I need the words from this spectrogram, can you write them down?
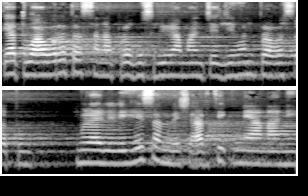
त्यात वावरत असताना प्रभू श्रीरामांच्या जीवन प्रवासातून मिळालेले हे संदेश आर्थिक ज्ञान आणि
